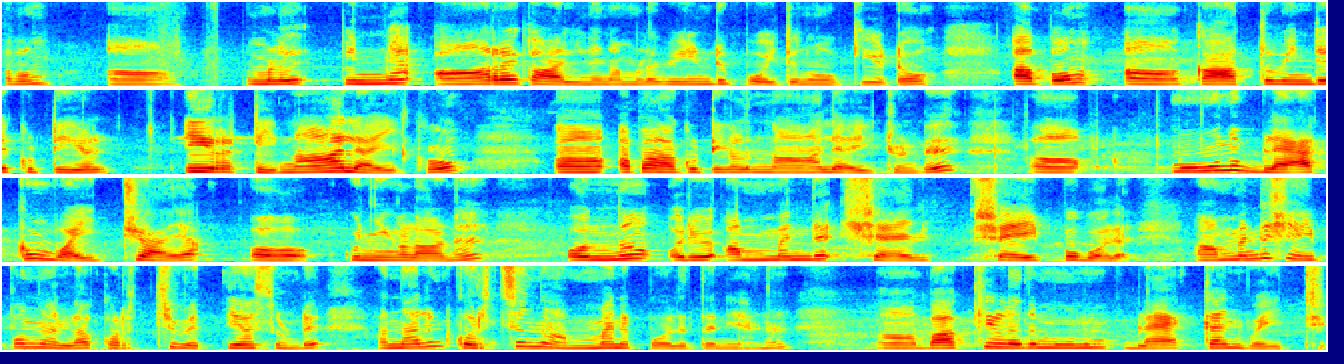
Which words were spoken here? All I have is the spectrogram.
അപ്പം നമ്മൾ പിന്നെ ആറ് കാലിന് നമ്മൾ വീണ്ടും പോയിട്ട് നോക്കി കേട്ടോ. അപ്പം കാത്തുവിന്റെ കുട്ടികൾ ഇരട്ടി നാലായിക്കോ അപ്പോൾ ആ കുട്ടികൾ നാലായിട്ടുണ്ട്. മൂന്ന് ബ്ലാക്കും വൈറ്റും ആയ കുഞ്ഞുങ്ങളാണ്. ഒന്ന് ഒരു അമ്മന്റെ ഷേപ്പ് പോലെ. അമ്മന്റെ ഷേപ്പൊന്നുമല്ല കുറച്ച് വ്യത്യാസമുണ്ട്. എന്നാലും കുറച്ചൊന്ന് അമ്മനെ പോലെ തന്നെയാണ്. ബാക്കിയുള്ളത് മൂന്നും ബ്ലാക്ക് ആൻഡ് വൈറ്റ്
